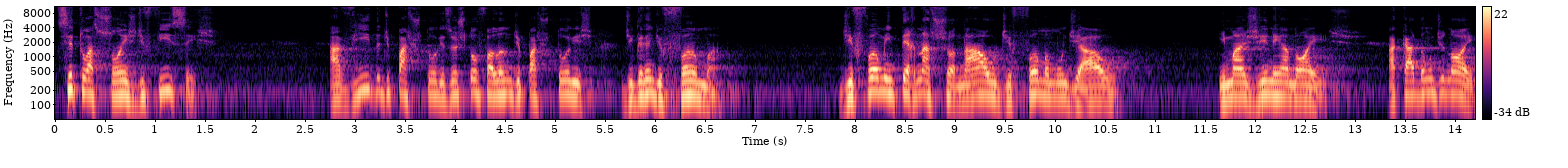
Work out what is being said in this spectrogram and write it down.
situações difíceis. A vida de pastores, eu estou falando de pastores de grande fama, de fama internacional, de fama mundial. Imaginem a nós, a cada um de nós,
